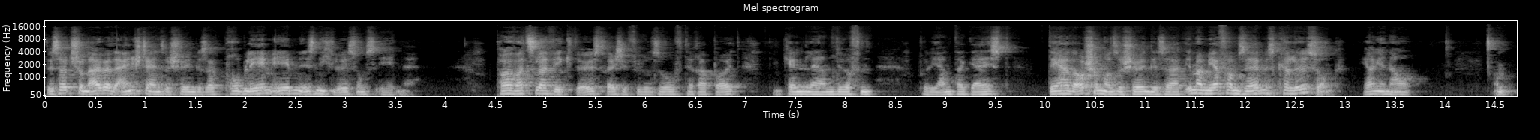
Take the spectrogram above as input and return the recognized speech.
Das hat schon Albert Einstein so schön gesagt. Problemebene ist nicht Lösungsebene. Paul Watzlawick, der österreichische Philosoph, Therapeut, den kennenlernen dürfen, brillanter Geist, der hat auch schon mal so schön gesagt, immer mehr vom selben ist keine Lösung. Ja, genau. Am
